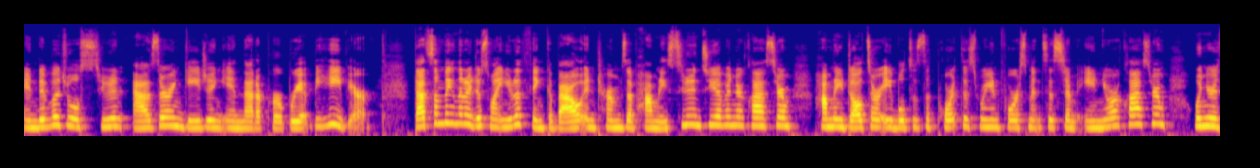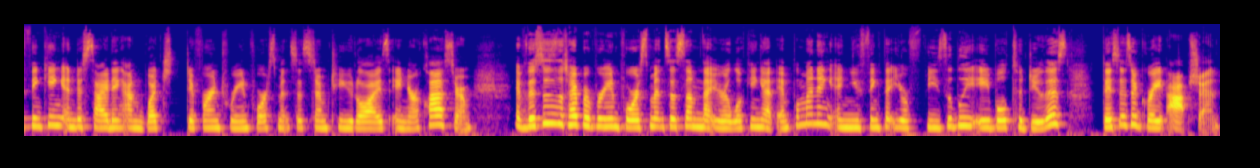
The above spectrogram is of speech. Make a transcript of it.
individual student as they're engaging in that appropriate behavior? That's something that I just want you to think about in terms of how many students you have in your classroom, how many adults are able to support this reinforcement system in your classroom when you're thinking and deciding on which different reinforcement system to utilize in your classroom. If this is the type of reinforcement system that you're looking at implementing and you think that you're feasibly able to do this, this is a great option.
